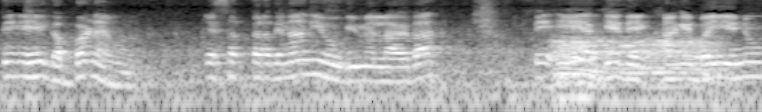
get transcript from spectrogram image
ਤੇ ਇਹ ਗੱਬਣ ਹੈ ਹੁਣ। ਇਹ 70 ਦਿਨਾਂ ਦੀ ਹੋ ਗਈ ਮੈਨੂੰ ਲੱਗਦਾ। ਤੇ ਇਹ ਅੱਗੇ ਦੇਖਾਂਗੇ ਬਈ ਇਹਨੂੰ,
